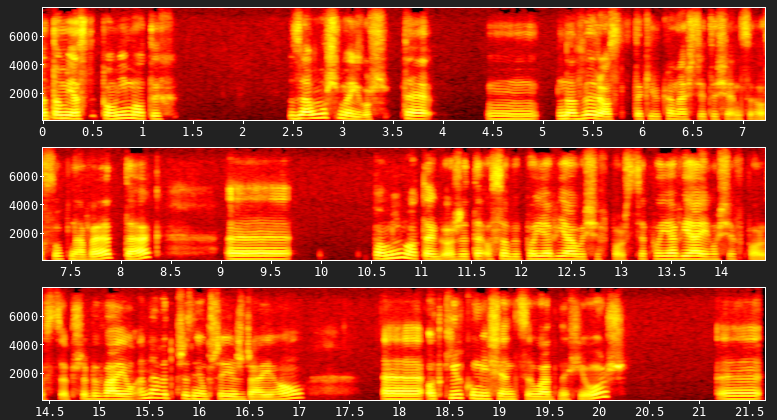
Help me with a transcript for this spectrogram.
Natomiast pomimo tych, załóżmy już te mm, na wyrost te kilkanaście tysięcy osób, nawet, tak? Pomimo tego, że te osoby pojawiały się w Polsce, pojawiają się w Polsce, przebywają, a nawet przez nią przejeżdżają, E, od kilku miesięcy ładnych już e,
